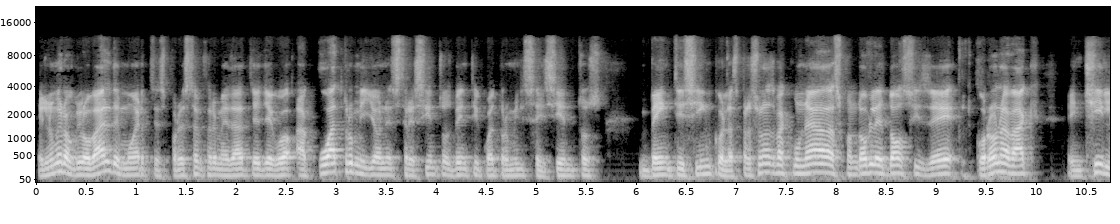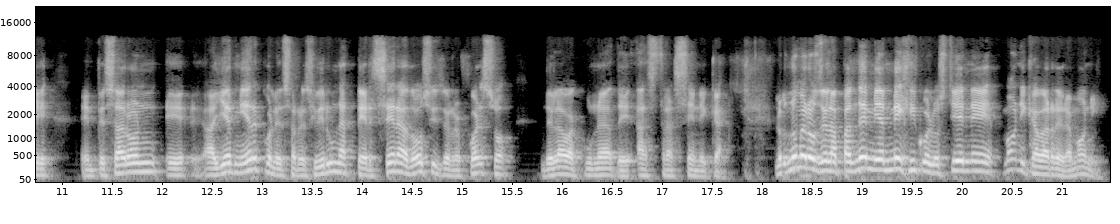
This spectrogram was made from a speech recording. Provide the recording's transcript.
El número global de muertes por esta enfermedad ya llegó a 4.324.625. Las personas vacunadas con doble dosis de Coronavac en Chile empezaron eh, ayer miércoles a recibir una tercera dosis de refuerzo de la vacuna de AstraZeneca. Los números de la pandemia en México los tiene Mónica Barrera. Moni.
